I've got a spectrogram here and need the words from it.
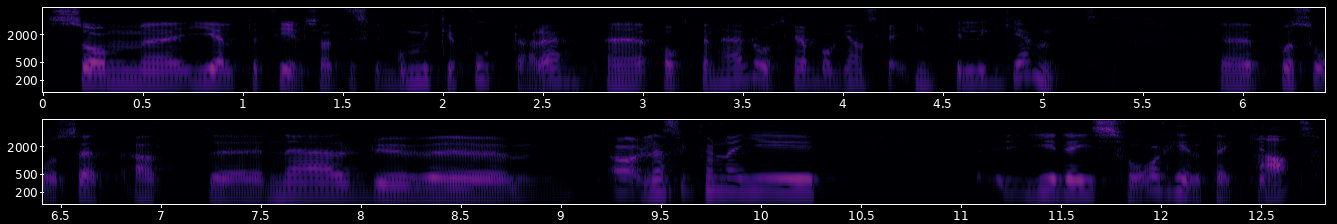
Som hjälper till så att det ska gå mycket fortare. Och den här då ska vara ganska intelligent. På så sätt att när du... Ja, den ska kunna ge, ge dig svar helt enkelt.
